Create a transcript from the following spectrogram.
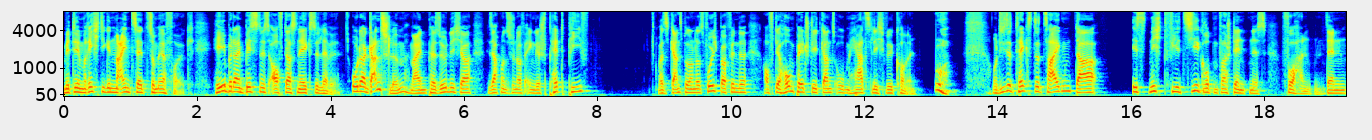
mit dem richtigen Mindset zum Erfolg. Hebe dein Business auf das nächste Level. Oder ganz schlimm, mein persönlicher, wie sagt man so schön auf Englisch, Pet Peeve, was ich ganz besonders furchtbar finde, auf der Homepage steht ganz oben herzlich willkommen. Und diese Texte zeigen, da ist nicht viel Zielgruppenverständnis vorhanden. Denn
